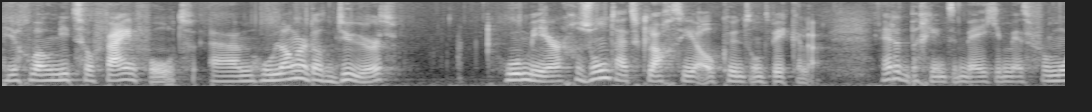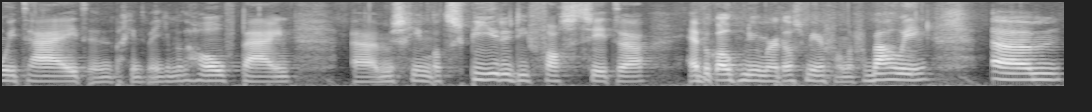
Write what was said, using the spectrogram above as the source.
je gewoon niet zo fijn voelt, um, hoe langer dat duurt, hoe meer gezondheidsklachten je ook kunt ontwikkelen. Dat begint een beetje met vermoeidheid en het begint een beetje met hoofdpijn. Uh, misschien wat spieren die vastzitten. Heb ik ook nu, maar dat is meer van de verbouwing. Um,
